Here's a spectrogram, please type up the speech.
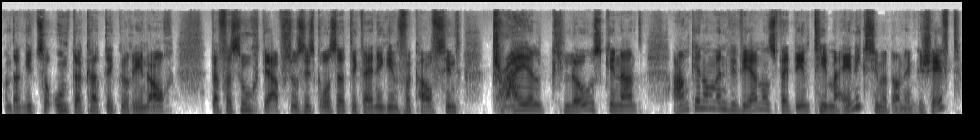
Und dann gibt's so Unterkategorien. Auch der versuchte Abschluss ist großartig, weil einige im Verkauf sind. Trial Close genannt. Angenommen, wir wären uns bei dem Thema einig, sind wir dann im Geschäft.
